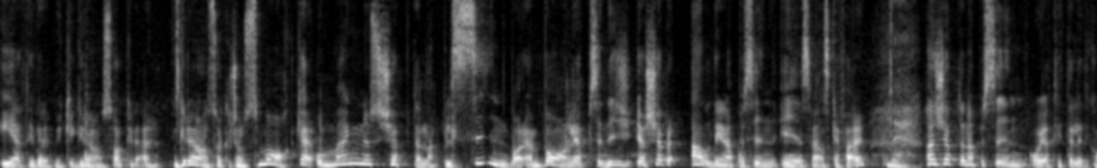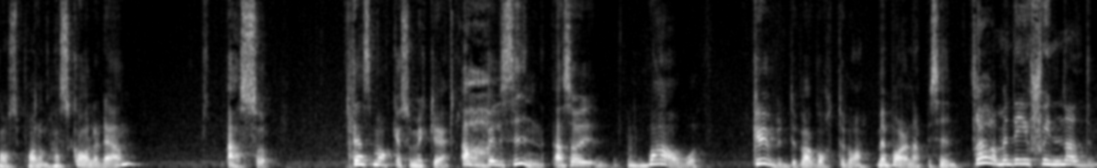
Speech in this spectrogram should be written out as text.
är att det är väldigt mycket grönsaker där. Grönsaker som smakar. Och Magnus köpte en apelsin bara, en vanlig apelsin. Jag köper aldrig en apelsin i en svensk affär. Nej. Han köpte en apelsin och jag tittade lite konstigt på honom. Han skalar den. Alltså, den smakar så mycket. Ah. Apelsin. Alltså, wow! Gud vad gott det var med bara en apelsin. Ja, men det är ju skillnad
